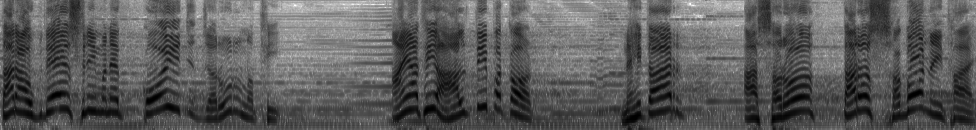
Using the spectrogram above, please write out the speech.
તારા ઉપદેશની મને કોઈ જ જરૂર નથી. અહીંયાથી હાલતી પકડ. નહીતર આ સરો તારો સગો નહીં થાય.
